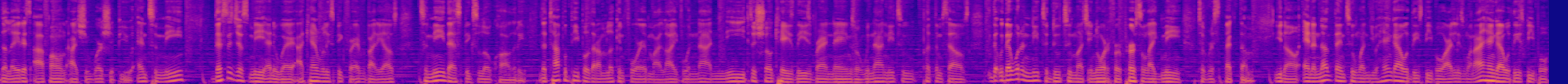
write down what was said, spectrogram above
the latest iPhone. I should worship you. And to me, this is just me anyway. I can't really speak for everybody else. To me, that speaks low quality. The type of people that I'm looking for in my life would not need to showcase these brand names or would not need to put themselves, they wouldn't need to do too much in order for a person like me to respect them, you know. And another thing, too, when you hang out with these people, or at least when I hang out with these people,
